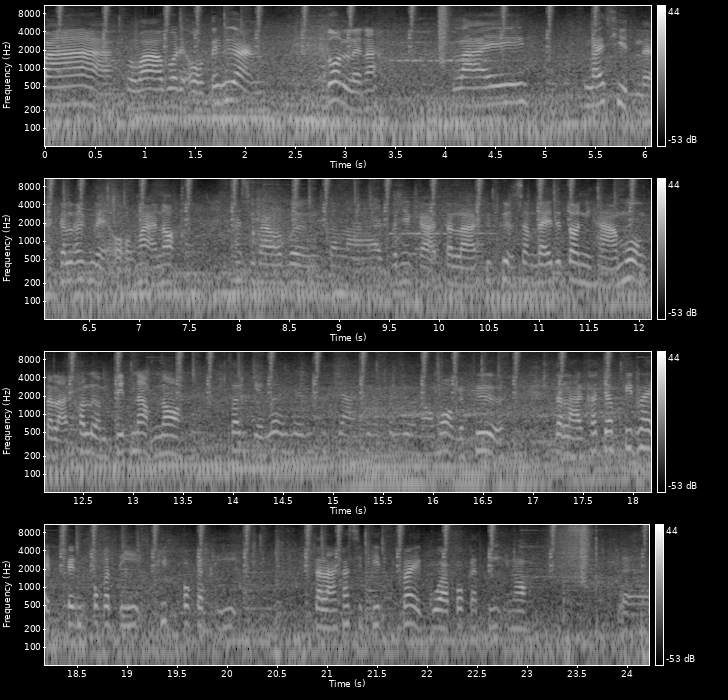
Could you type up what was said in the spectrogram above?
ป้า เพราะว่าบ่ได้ออกแต่เฮือนต้นเลยนะไล่ไล่ฉิดแหละกำลังแหละออกมาเนาะอาสิพามาเบิ่งตลาดบรรยากาศตลาดคือคืนซ้ำได้แต่ตอนนี้หาโมงตลาดเขาเริ่มปิดน้ำเนาะสังเกตเลยเห็นทุกอย่างที่มันเป็นอยู่เนาะหมอกก็คือ ตลาดเขาจะปิดไว้เป็นปกติผิดปกติ ตลาดเขาสิปิดไว้กลัวปกติเนาะแล้ว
